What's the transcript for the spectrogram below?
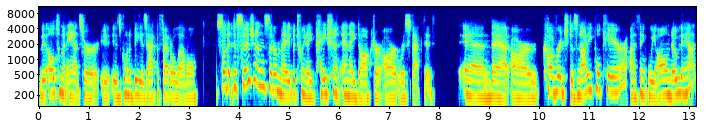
the ultimate answer is going to be is at the federal level, so that decisions that are made between a patient and a doctor are respected and that our coverage does not equal care. I think we all know that.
